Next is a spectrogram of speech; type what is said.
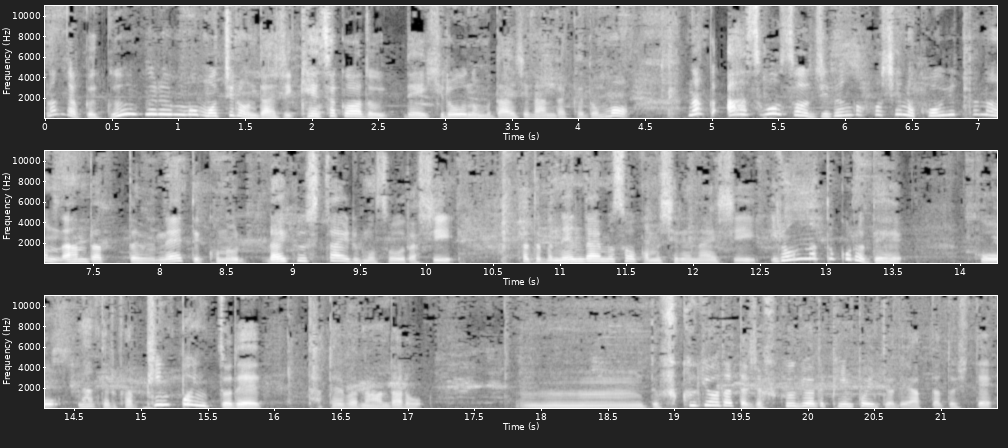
なんだろうか、Google ももちろん大事、検索ワードで拾うのも大事なんだけども、なんか、あ、そうそう、自分が欲しいのこういったのなんだったよねって、このライフスタイルもそうだし、例えば年代もそうかもしれないし、いろんなところで、こう、なんていうのか、ピンポイントで、例えばなんだろう、うーんと副業だったらじゃあ副業でピンポイントでやったとして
